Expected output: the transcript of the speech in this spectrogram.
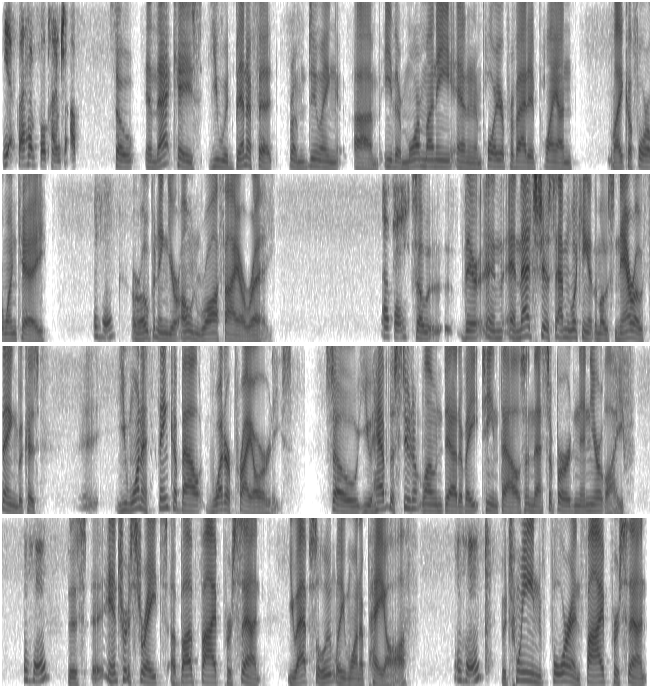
Yes, I have a full time job. So in that case, you would benefit from doing um, either more money in an employer provided plan like a 401k Mhm. or opening your own Roth IRA. Okay. So there, and and that's just I'm looking at the most narrow thing because uh, you want to think about what are priorities. So you have the student loan debt of eighteen thousand. That's a burden in your life. Mhm. This uh, interest rates above five percent. You absolutely want to pay off. Mhm. Between four and five percent,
